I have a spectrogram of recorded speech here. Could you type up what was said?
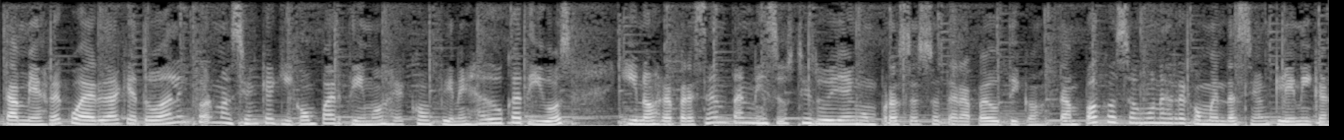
También recuerda que toda la información que aquí compartimos es con fines educativos y no representan ni sustituyen un proceso terapéutico. Tampoco son una recomendación clínica.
